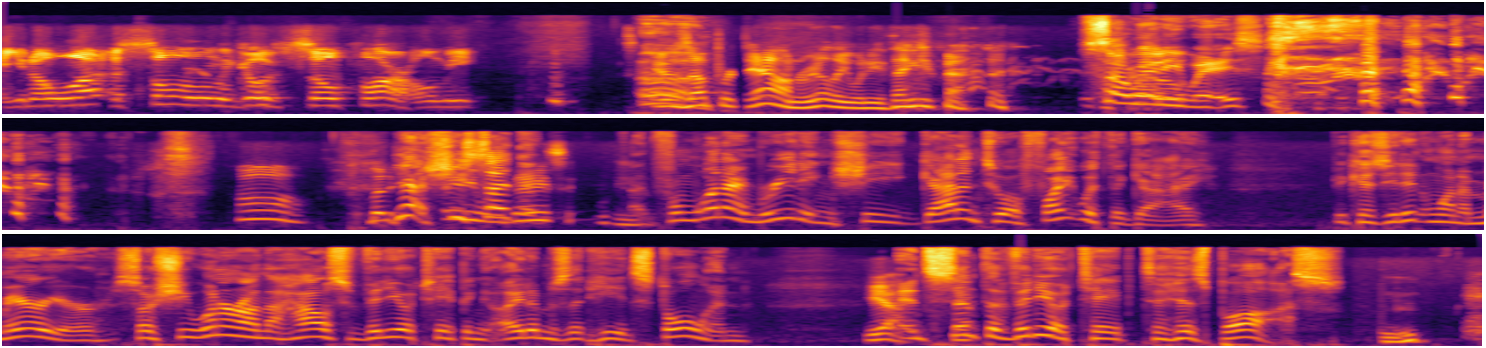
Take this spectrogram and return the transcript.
you know what? A soul only goes so far, homie. It was oh. up or down, really, when you think about it. So, anyways, Oh, but Yeah, she said that- from what I'm reading, she got into a fight with the guy because he didn't want to marry her. So she went around the house videotaping items that he had stolen yeah, and sent the videotape to his boss. Mm-hmm.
